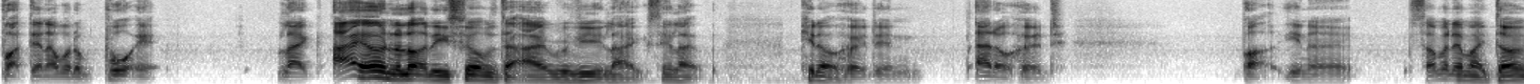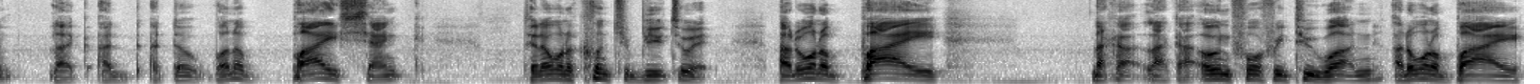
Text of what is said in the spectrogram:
but then I would have bought it. Like I own a lot of these films that I review, like say like kidulthood and adulthood. But you know, some of them I don't. Like I I don't want to buy Shank. They don't want to contribute to it. I don't want to buy like I like I own four three two one. I don't want to buy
